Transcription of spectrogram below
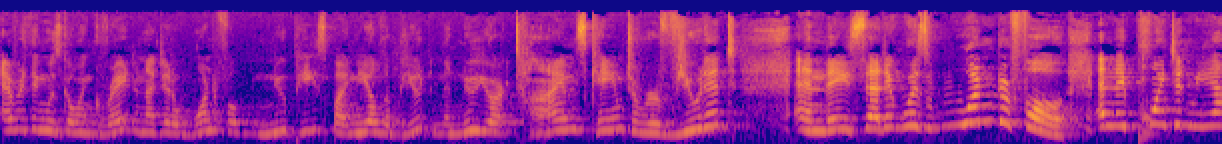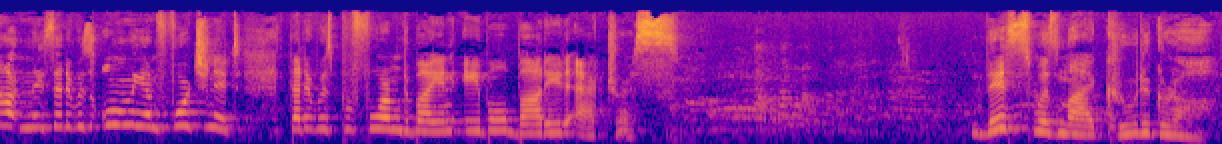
everything was going great, and I did a wonderful new piece by Neil LaBute, and the New York Times came to review it, and they said it was wonderful. And they pointed me out, and they said it was only unfortunate that it was performed by an able bodied actress. This was my coup de grace.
